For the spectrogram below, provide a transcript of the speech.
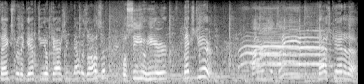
thanks for the gift geocaching. That was awesome. We'll see you here next year. Bye. Cache Canada.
